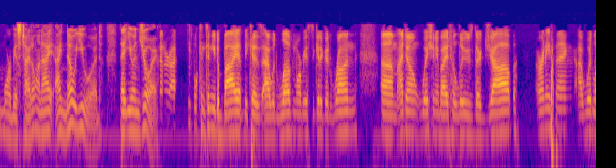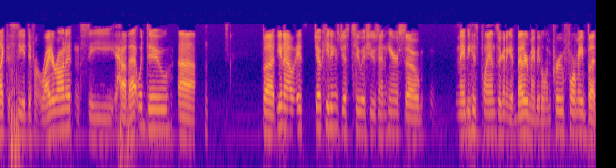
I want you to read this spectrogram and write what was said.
Morbius title, and I I know you would that you enjoy. better. I people continue to buy it because I would love Morbius to get a good run. Um, I don't wish anybody to lose their job or anything. I would like to see a different writer on it and see how that would do. Uh, but you know, it's Joe Keatinge's just two issues in here, so maybe his plans are going to get better. Maybe it'll improve for me. But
